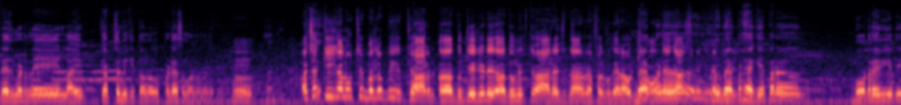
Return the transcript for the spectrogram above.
ਰੈਜੀਮੈਂਟ ਨੇ ਲਾਈਵ ਕੈਪਚਰ ਵੀ ਕੀਤਾ ਉਹਨਾਂ ਕੋਲ ਫੜਿਆ ਸਮਾਨ ਉਹਨਾਂ ਦੇ ਕੋਲ। ਹੂੰ। ਹਾਂਜੀ। ਅੱਛਾ ਕੀ ਗੱਲ ਉੱਥੇ ਮਤਲਬ ਵੀ ਹਥਿਆਰ ਅ, ਦੂਜੇ ਜਿਹੜੇ ਆਧੁਨਿਕ ਹਥਿਆਰ ਹੈ ਜਿੱਦਾਂ ਰਾਈਫਲ ਵਗੈਰਾ ਉਹ ਚਲਾਉਣ ਦੇ ਇਜਾਜ਼ਤ ਨਹੀਂ ਦਿੰਦੇ ਵੈਪਨ ਹੈਗੇ ਪਰ ਬਾਰਡਰ ਏਰੀਆ ਤੇ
